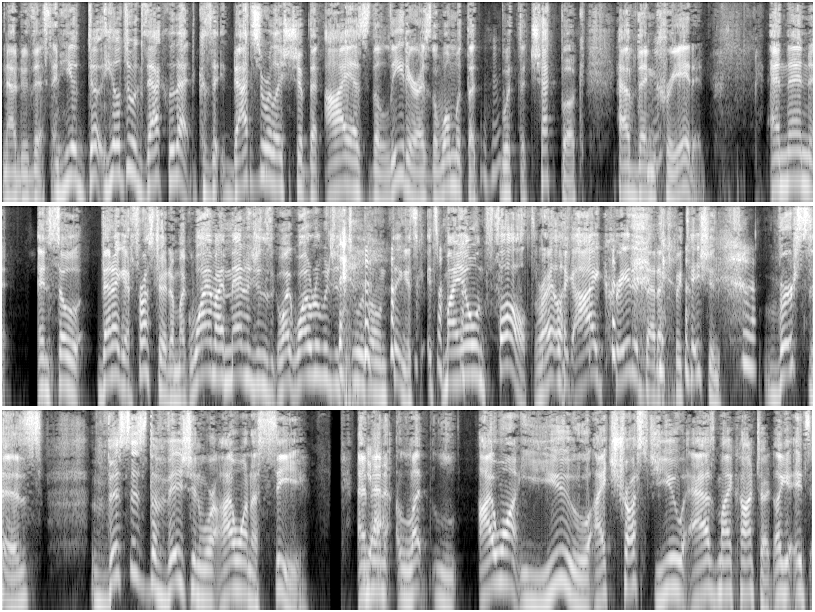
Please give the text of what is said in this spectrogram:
Now do this. And he'll do, he'll do exactly that because that's the relationship that I, as the leader, as the one with the, mm-hmm. with the checkbook have then mm-hmm. created. And then and so then I get frustrated. I'm like, why am I managing this? Why, why don't we just do his own thing? It's, it's my own fault, right? Like I created that expectation versus this is the vision where I want to see. And yeah. then let, I want you, I trust you as my contract. Like it's,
